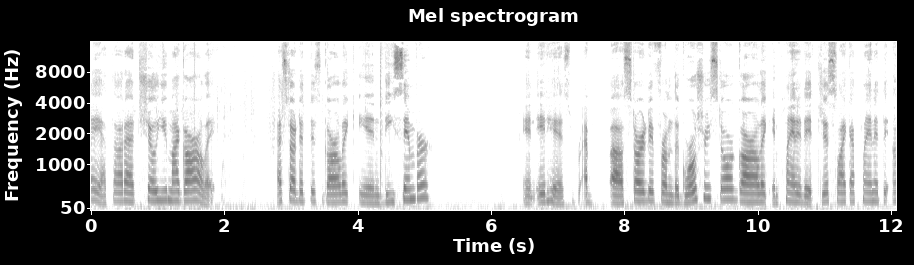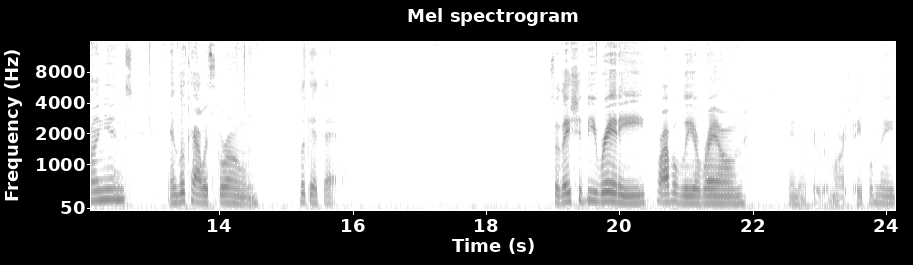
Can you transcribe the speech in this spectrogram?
Hey, I thought I'd show you my garlic. I started this garlic in December. And it has, uh, started from the grocery store garlic and planted it just like I planted the onions. And look how it's grown. Look at that. So they should be ready probably around January, February, March, April, May,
